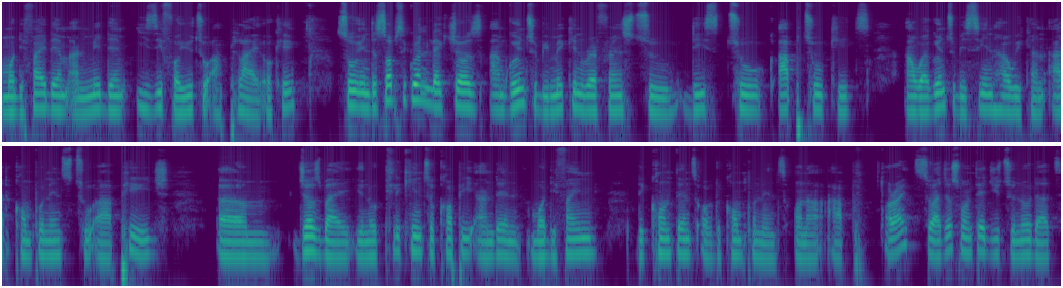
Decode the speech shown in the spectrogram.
modified them and made them easy for you to apply okay? So in the subsequent lectures I'm going to be making reference to these two app toolkits and we're going to be seeing how we can add components to our page um, just by you know clicking to copy and then modifying the content of the components on our app all right so I just wanted you to know that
